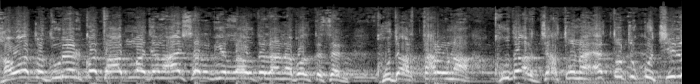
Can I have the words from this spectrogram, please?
খাওয়া তো দূরের কথা, আম্মা আয়েশা রাদিয়াল্লাহু তাআলা আনহা বলতেছেন ক্ষুধার তাড়না ক্ষুধার যাতনা এতটুকু ছিল,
